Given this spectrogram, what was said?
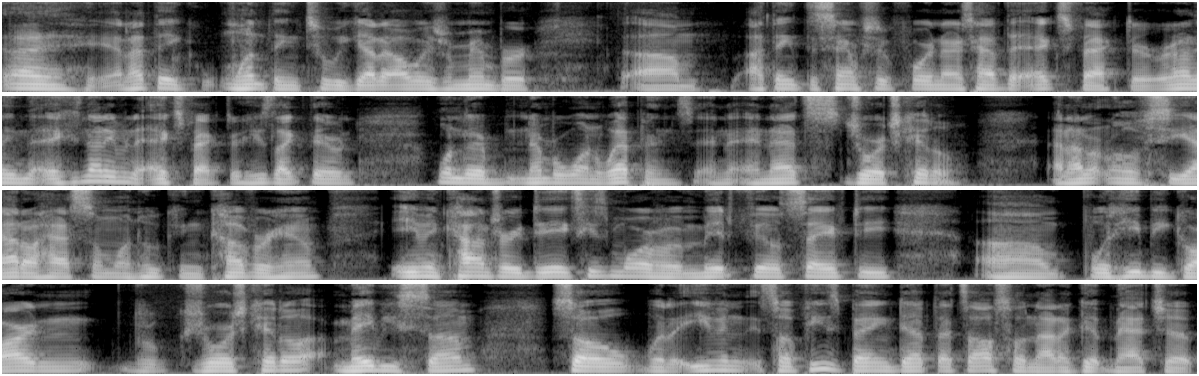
Uh, and I think one thing too, we got to always remember. Um, I think the San Francisco 49ers have the X factor, or not even. He's not even the X factor. He's like their one of their number one weapons, and and that's George Kittle. And I don't know if Seattle has someone who can cover him. Even Quandre Diggs, he's more of a midfield safety. Um, would he be guarding George Kittle? Maybe some. So with even so if he's banged up, that's also not a good matchup,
